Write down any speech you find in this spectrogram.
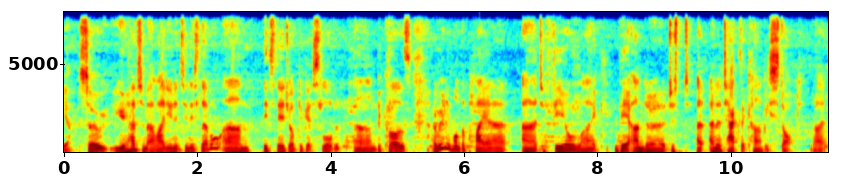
Yeah, so you have some allied units in this level. Um, it's their job to get slaughtered um, because I really want the player uh, to feel like they're under just a, an attack that can't be stopped, right?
